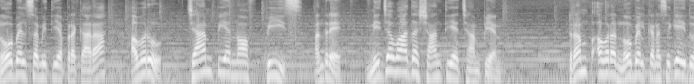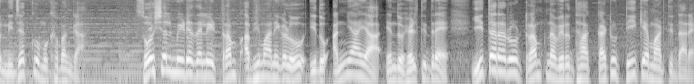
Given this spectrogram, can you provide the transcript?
ನೋಬೆಲ್ ಸಮಿತಿಯ ಪ್ರಕಾರ ಅವರು ಚಾಂಪಿಯನ್ ಆಫ್ ಪೀಸ್ ಅಂದರೆ ನಿಜವಾದ ಶಾಂತಿಯ ಚಾಂಪಿಯನ್. ಟ್ರಂಪ್ ಅವರ ನೋಬೆಲ್ ಕನಸಿಗೆ ಇದು ನಿಜಕ್ಕೂ ಮುಖಭಂಗ. ಸೋಷಿಯಲ್ ಮೀಡಿಯಾದಲ್ಲಿ ಟ್ರಂಪ್ ಅಭಿಮಾನಿಗಳು ಇದು ಅನ್ಯಾಯ ಎಂದು ಹೇಳ್ತಿದ್ರೆ ಇತರರು ಟ್ರಂಪ್ನ ವಿರುದ್ಧ ಕಟು ಟೀಕೆ ಮಾಡ್ತಿದ್ದಾರೆ.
